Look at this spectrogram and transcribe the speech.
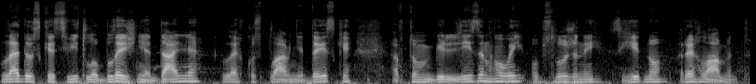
ледовське світло ближнє дальнє, легкосплавні диски, автомобіль лізинговий, обслужений згідно регламенту.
